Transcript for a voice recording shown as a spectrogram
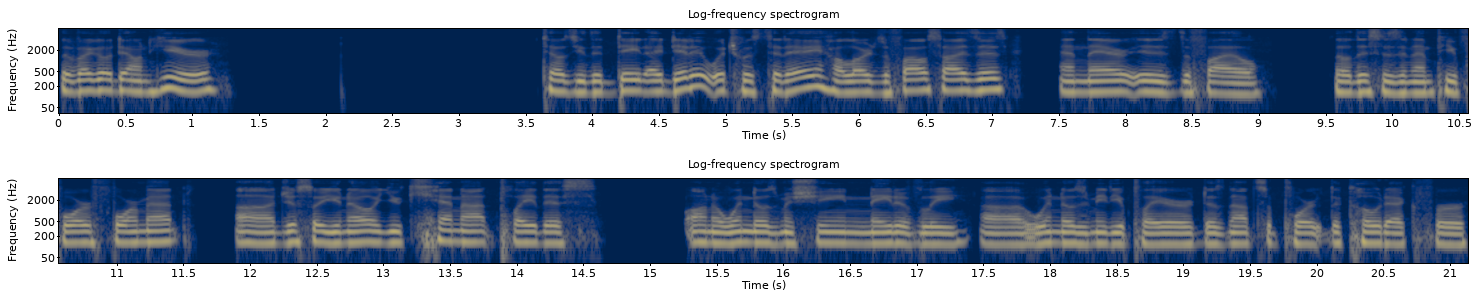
So if I go down here, tells you the date I did it, which was today, how large the file size is, and there is the file. So this is an MP4 format. Uh, just so you know, you cannot play this on a Windows machine natively. Uh, Windows Media Player does not support the codec for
